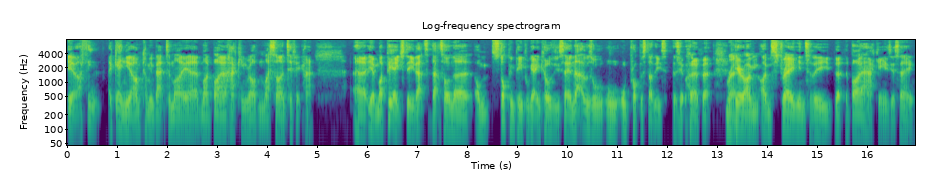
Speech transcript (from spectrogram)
you know, I think again, yeah, I'm coming back to my uh, my biohacking rather than my scientific hat. Uh, yeah, my PhD that's that's on uh, on stopping people getting cold, as you say, and that was all, all, all proper studies, as it were. But right. here I'm I'm straying into the, the, the biohacking, as you're saying,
